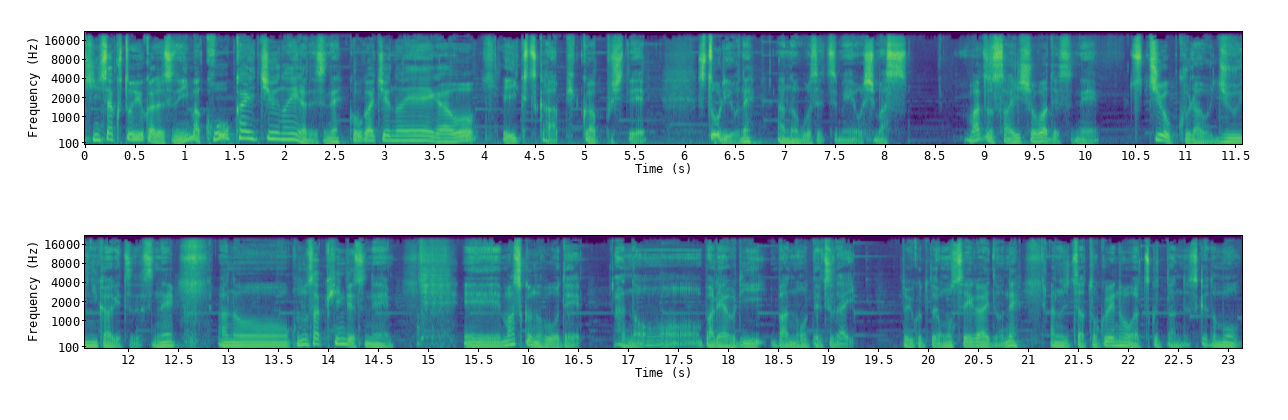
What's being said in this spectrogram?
新作というかですね、今公開中の映画ですね、公開中の映画をいくつかピックアップして、ストーリーをね、あのご説明をします。まず最初はですね、土を喰らう12ヶ月ですね。あのこの作品ですね、えー、マスクの方で、あのバリアフリー版のお手伝いということで音声ガイドをねあの実は特営の方が作ったんですけども、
